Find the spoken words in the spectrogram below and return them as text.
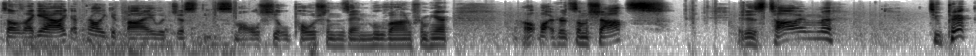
so I was like, yeah, I could probably get by with just these small shield potions and move on from here. Oh, I heard some shots. It is time to pick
